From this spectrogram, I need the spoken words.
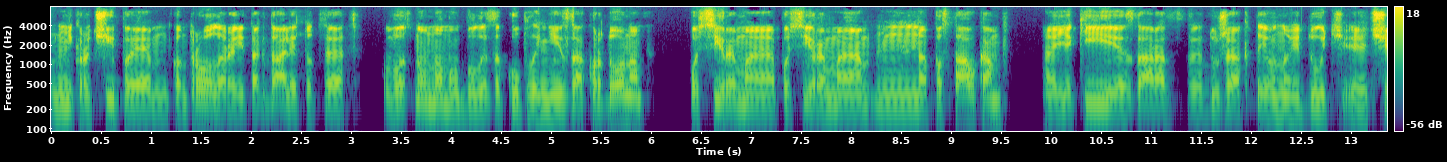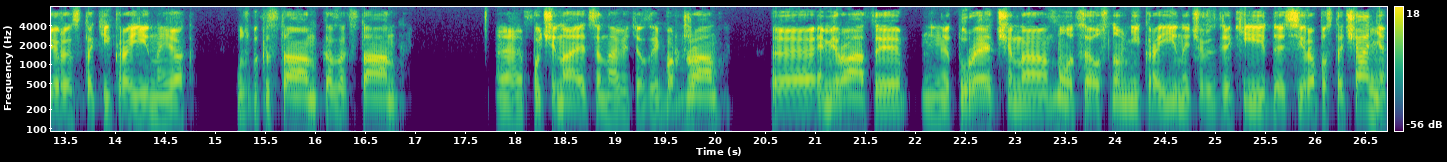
мікрочіпи, контролери і так далі, то це в основному були закуплені за кордоном по сірим, е, по сірим е, поставкам, е, які зараз дуже активно йдуть через такі країни, як Узбекистан, Казахстан. Е, Починається навіть Азербайджан, е, Емірати, Туреччина. Ну це основні країни, через які йде сіре постачання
